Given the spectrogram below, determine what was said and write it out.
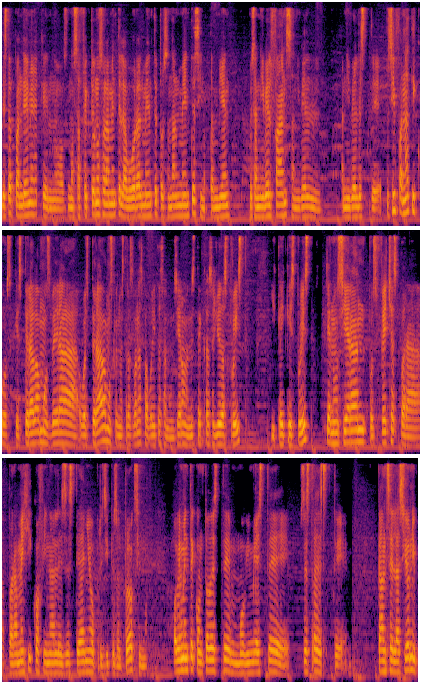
esta pandemia que nos, nos afectó no solamente laboralmente, personalmente, sino también pues a nivel fans, a nivel a nivel este pues sí fanáticos que esperábamos ver a o esperábamos que nuestras bandas favoritas anunciaron en este caso Judas Priest y KK's Priest que anunciaran pues fechas para, para México a finales de este año o principios del próximo. Obviamente con todo este movimiento este pues esta este cancelación y,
